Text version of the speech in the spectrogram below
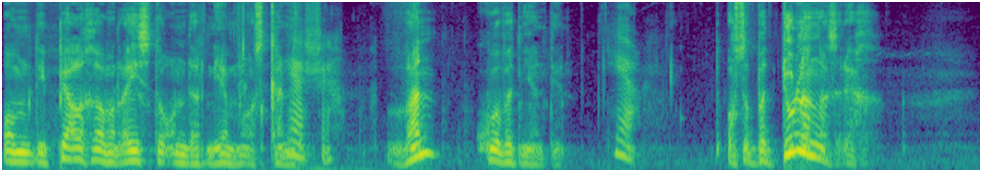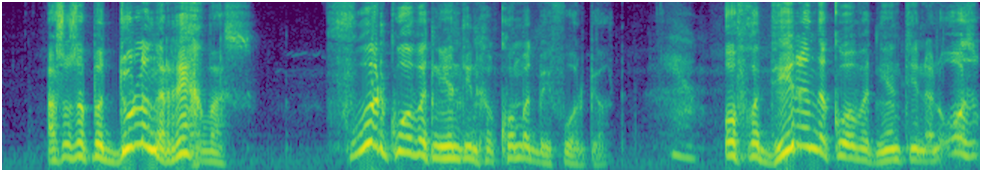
om die pelgrimreis te onderneem, ons kan nie. Ja, Sheikh. Want COVID-19. Ja. Ons bedoeling is reg. As ons bedoeling reg was voor COVID-19 gekom het byvoorbeeld Ja. of gedurende COVID-19 en ons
